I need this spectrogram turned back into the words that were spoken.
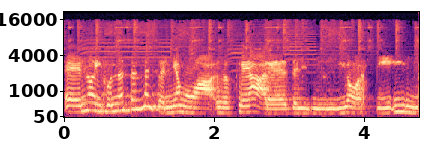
Eh, noi fondamentalmente andiamo a eh, creare degli orti in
